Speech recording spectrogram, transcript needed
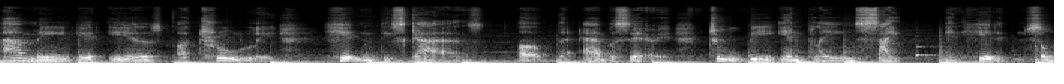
I mean, it is a truly hidden disguise of the adversary to be in plain sight and hidden so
